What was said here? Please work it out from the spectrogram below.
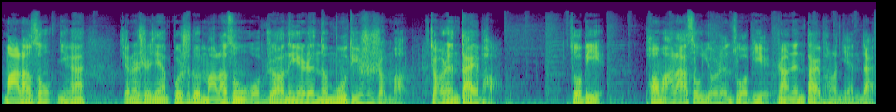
马拉松，你看前段时间波士顿马拉松，我不知道那些人的目的是什么，找人代跑，作弊，跑马拉松有人作弊，让人代跑的年代，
